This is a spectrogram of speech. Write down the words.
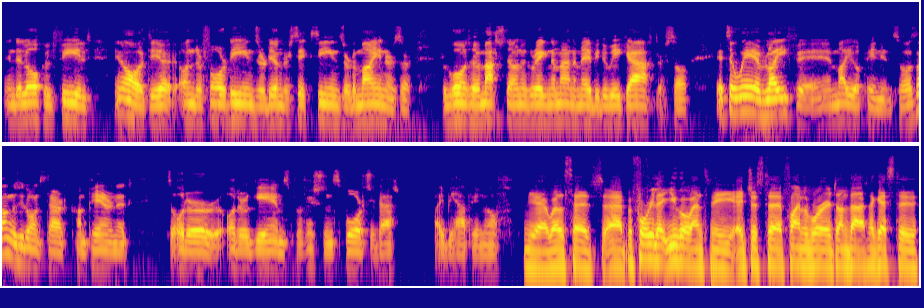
in the local field, you know, the under 14s or the under 16s or the minors, or they're going to a match down in Graiguenamanagh maybe the week after. So it's a way of life, in my opinion. So as long as we don't start comparing it to other other games, professional sports or that, I'd be happy enough. Yeah, well said. Uh, before we let you go, Anthony, uh, just a final word on that. I guess the,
